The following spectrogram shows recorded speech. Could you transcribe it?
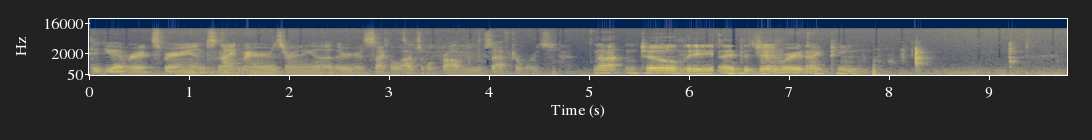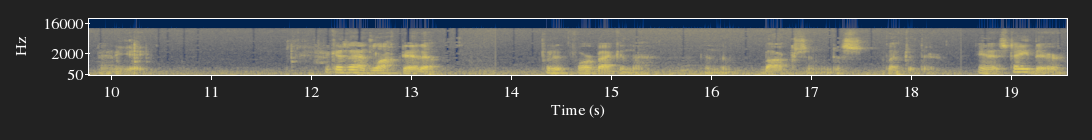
Did you ever experience nightmares or any other psychological problems afterwards? Not until the 8th of January 1998. Because I had locked that up, put it far back in the in the box and just left it there. And it stayed there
